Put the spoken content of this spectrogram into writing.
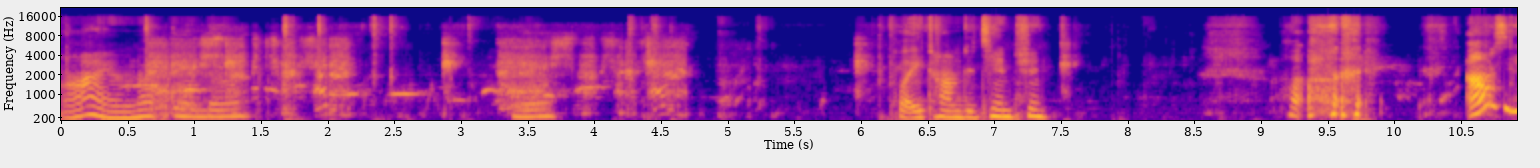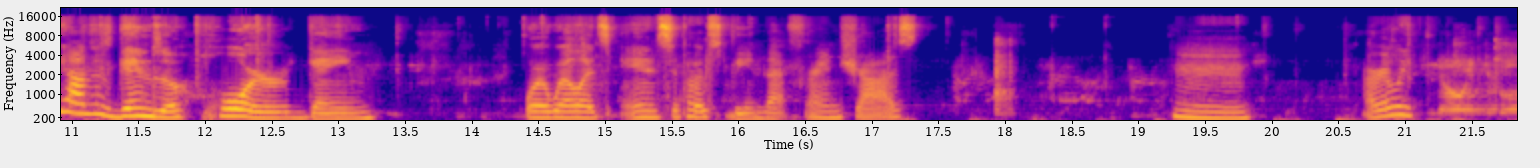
I am not going sweep. Yeah. Playtime detention. I don't see how this game's a horror game. Or well, it's it's supposed to be in that franchise. Hmm. I really No interval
